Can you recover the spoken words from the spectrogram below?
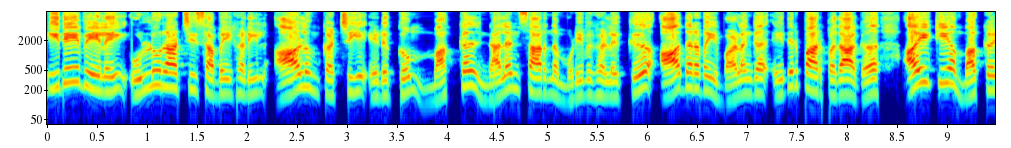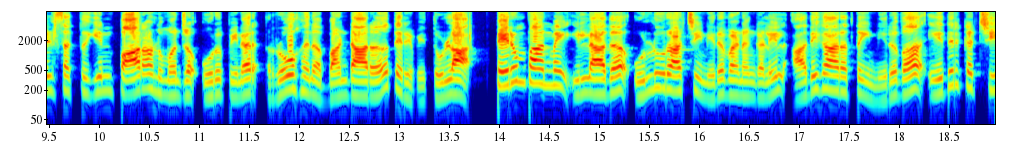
இதேவேளை உள்ளூராட்சி சபைகளில் ஆளும் கட்சி எடுக்கும் மக்கள் நலன் சார்ந்த முடிவுகளுக்கு ஆதரவை வழங்க எதிர்பார்ப்பதாக ஐக்கிய மக்கள் சக்தியின் பாராளுமன்ற உறுப்பினர் ரோஹன பண்டார தெரிவித்துள்ளார். பெரும்பான்மை இல்லாத உள்ளூராட்சி நிறுவனங்களில் அதிகாரத்தை நிறுவ எதிர்க்கட்சி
